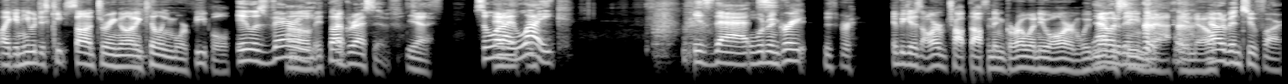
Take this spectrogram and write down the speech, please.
like, and he would just keep sauntering on and killing more people. It was very Um, it's not- aggressive. Yeah, So what and I it- it- like is that it would have been great just for him to get his arm chopped off and then grow a new arm. We've That never would've been- seen that, you know? That would have been too far.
